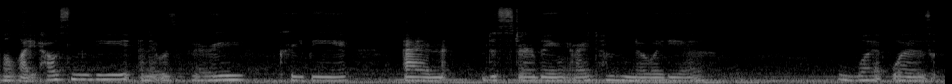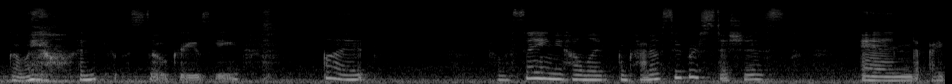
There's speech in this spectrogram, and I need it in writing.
the Lighthouse movie and it was very creepy and disturbing and I have no idea what was going on. It was so crazy. But I was saying you how like I'm kind of superstitious and I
